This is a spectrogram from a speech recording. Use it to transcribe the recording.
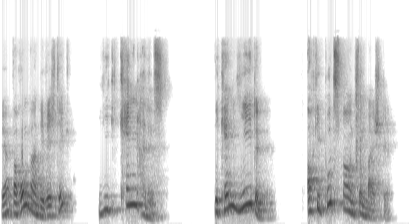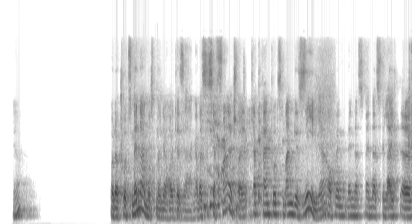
Ja? Warum waren die wichtig? Die, die kennen alles. Die kennen jeden. Auch die Putzfrauen zum Beispiel. Ja? Oder Putzmänner muss man ja heute sagen. Aber es ist ja falsch, weil ich habe keinen Putzmann gesehen, ja, auch wenn, wenn, das, wenn das vielleicht äh,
